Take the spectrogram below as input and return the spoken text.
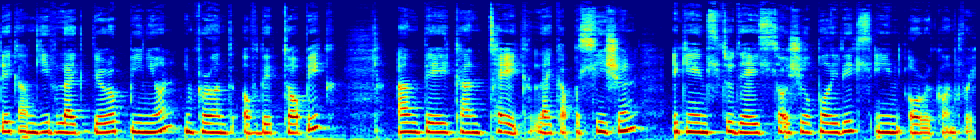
they can give like their opinion in front of the topic and they can take like a position against today's social politics in our country.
